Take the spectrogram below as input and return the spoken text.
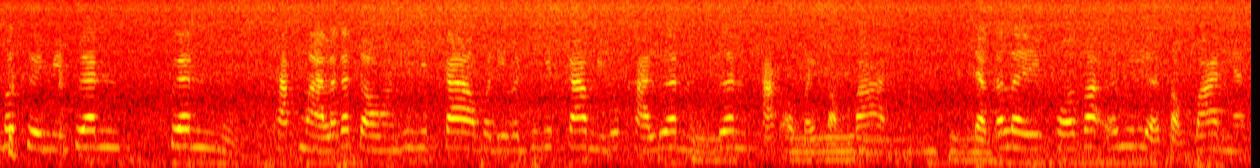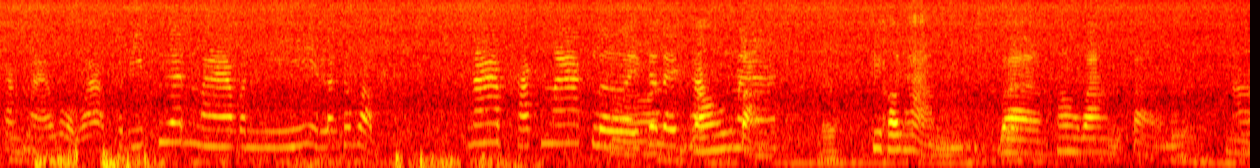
เมื่อคืนมีเพื่อนเพื่อนทักมาแล้วก็จองวันที่ยี่สิบเก้าพอดีวันที่ยี่สิบเก้ามีลูกค้าเลื่อนเลื่อนทักออกไปสองบ้านเดี๋ยวก็เลยโพสต์ว่าเออมีเหลือสองบ้านเนี้ยทักมาแล้วบอกว่าพอดีเพื่อนมาวันนี้แล้วก็แบบน่าพักมากเลยอ๋อก็เลยทักน้องหรือเปมาล่า ที่เขาถามว่าห้องว่างหรือเปล่านะอ๋อ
